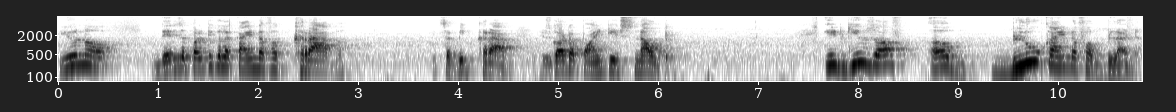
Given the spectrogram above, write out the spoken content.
you know there is a particular kind of a crab. It's a big crab. It's got a pointed snout. It gives off a blue kind of a blood.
